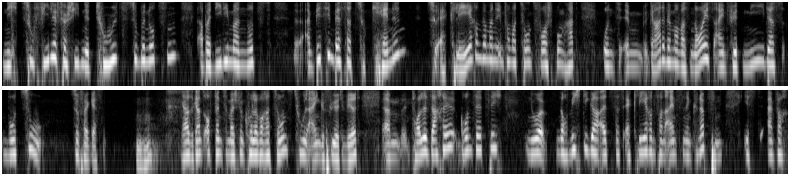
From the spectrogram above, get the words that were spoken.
nicht zu viele verschiedene Tools zu benutzen, aber die, die man nutzt, äh, ein bisschen besser zu kennen, zu erklären, wenn man einen Informationsvorsprung hat und ähm, gerade wenn man was Neues einführt, nie das Wozu zu vergessen. Mhm. Ja, also ganz oft, wenn zum Beispiel ein Kollaborationstool eingeführt wird, ähm, tolle Sache grundsätzlich. Nur noch wichtiger als das Erklären von einzelnen Knöpfen ist einfach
